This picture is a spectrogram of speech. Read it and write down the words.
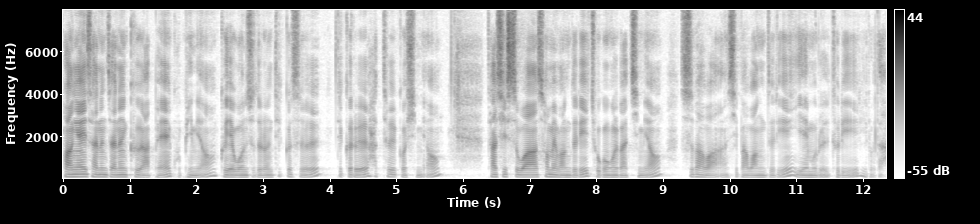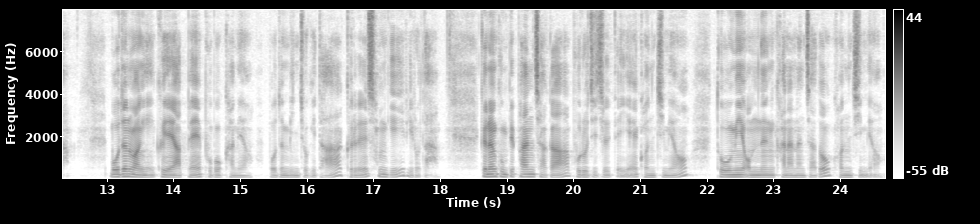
광야에 사는 자는 그 앞에 굽히며 그의 원수들은 티끌을 티끌을 핫을 것이며 다시스와 섬의 왕들이 조공을 바치며 스바와 시바 왕들이 예물을 드리리로다. 모든 왕이 그의 앞에 부복하며 모든 민족이 다 그를 섬기리로다. 그는 궁핍한 자가 부르짖을 때에 건지며 도움이 없는 가난한 자도 건지며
